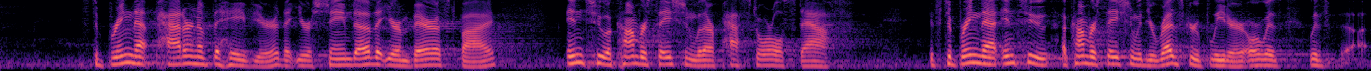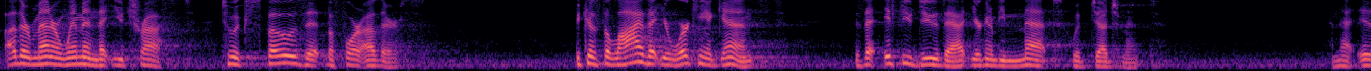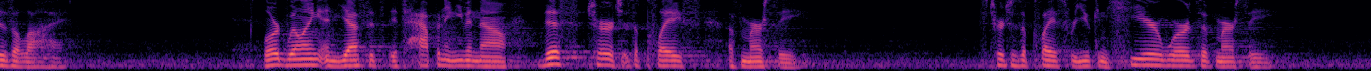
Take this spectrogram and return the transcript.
It's to bring that pattern of behavior that you're ashamed of, that you're embarrassed by, into a conversation with our pastoral staff it's to bring that into a conversation with your res group leader or with, with other men or women that you trust, to expose it before others. Because the lie that you're working against is that if you do that, you're going to be met with judgment. And that is a lie. Lord willing, and yes, it's, it's happening even now, this church is a place of mercy. This church is a place where you can hear words of mercy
